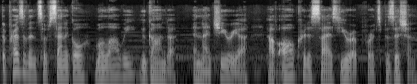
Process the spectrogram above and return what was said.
The presidents of Senegal, Malawi, Uganda, and Nigeria have all criticized Europe for its position.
